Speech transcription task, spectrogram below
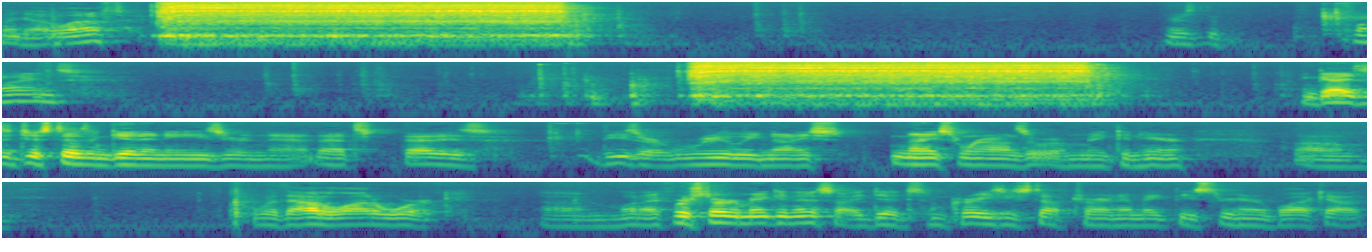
I got left. There's the fines. And guys, it just doesn't get any easier than that. That's that is. These are really nice, nice rounds that we're making here, um, without a lot of work. Um, when I first started making this, I did some crazy stuff trying to make these 300 blackout,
